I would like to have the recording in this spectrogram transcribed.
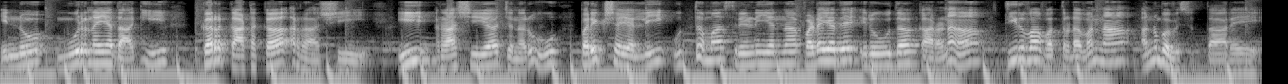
ಇನ್ನು ಮೂರನೆಯದಾಗಿ ಕರ್ಕಾಟಕ ರಾಶಿ. ಈ ರಾಶಿಯ ಜನರು ಪರೀಕ್ಷೆಯಲ್ಲಿ ಉತ್ತಮ ಶ್ರೇಣಿಯನ್ನ ಪಡೆಯದೇ ಇರುವುದ ಕಾರಣ ತೀವ್ರ ಒತ್ತಡವನ್ನ ಅನುಭವಿಸುತ್ತಾರೆ.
